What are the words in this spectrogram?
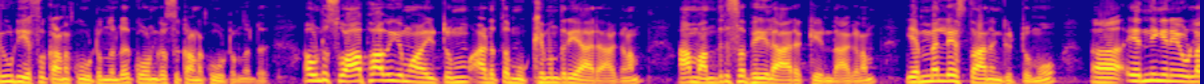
യു ഡി എഫ് കണക്ക് കൂട്ടുന്നുണ്ട് കോൺഗ്രസ് കണക്ക് കൂട്ടുന്നുണ്ട് അതുകൊണ്ട് സ്വാഭാവികമായിട്ടും അടുത്ത മുഖ്യമന്ത്രി ആരാകണം? ആ മന്ത്രിസഭയിൽ ആരൊക്കെ ഉണ്ടാകണം? എം എൽ എ സ്ഥാനം കിട്ടുമോ? എന്നിങ്ങനെയുള്ള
